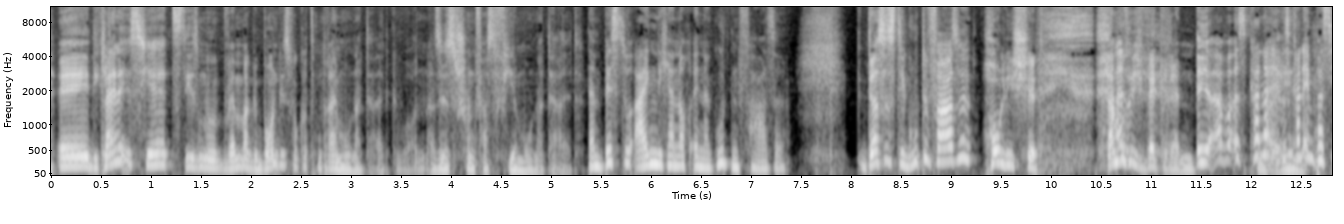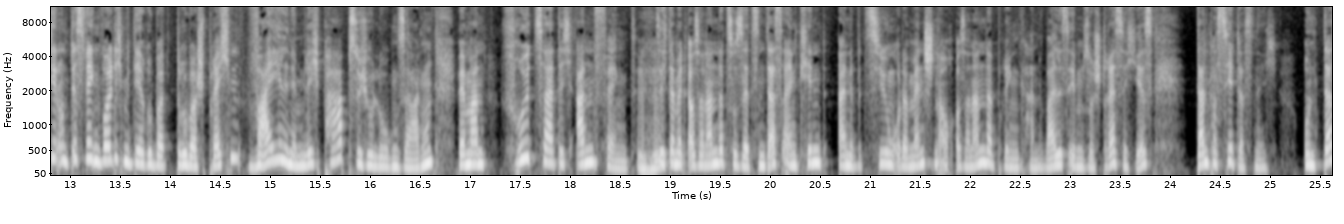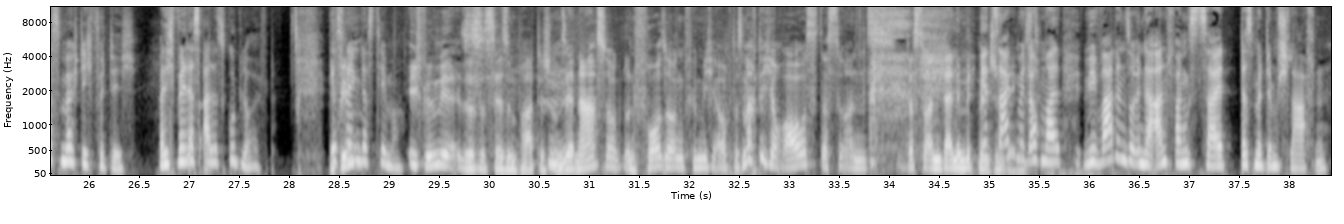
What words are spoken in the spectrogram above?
äh, die Kleine ist jetzt, die ist im November geboren, die ist vor kurzem drei Monate alt geworden. Also ist schon fast vier Monate alt. Dann bist du eigentlich ja noch in einer guten Phase. Das ist die gute Phase? Holy shit. Da muss ich wegrennen. Ja, aber es kann, es kann eben passieren und deswegen wollte ich mit dir drüber, drüber sprechen, weil nämlich Paarpsychologen sagen, wenn man frühzeitig anfängt, sich damit auseinanderzusetzen, dass ein Kind eine Beziehung oder Menschen auch auseinanderbringen kann, weil es eben so stressig ist, dann passiert das nicht. Und das möchte ich für dich, weil ich will, dass alles gut läuft. Deswegen bin- das Thema. Ich will mir, das ist sehr sympathisch Mhm. und sehr nachsorgend und vorsorgend für mich auch. Das macht dich auch aus, dass du, ans, dass du an deine Jetzt Mitmenschen sag denkst. mir doch mal, wie war denn so in der Anfangszeit das mit dem Schlafen?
